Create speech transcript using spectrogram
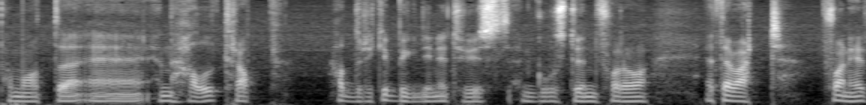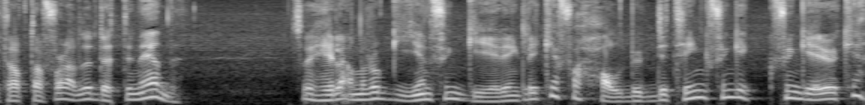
på en måte eh, en halv trapp. Hadde du ikke bygd inn et hus en god stund for å etter hvert få en hel trapp for da hadde du dødd ned. Så hele analogien fungerer egentlig ikke, for halvbygde ting fungerer, jo ikke.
